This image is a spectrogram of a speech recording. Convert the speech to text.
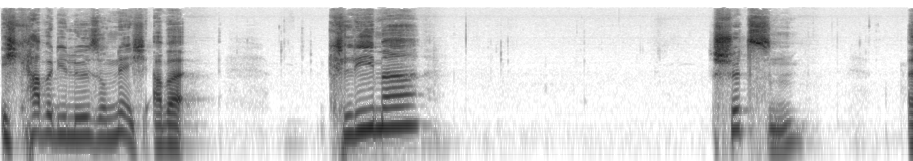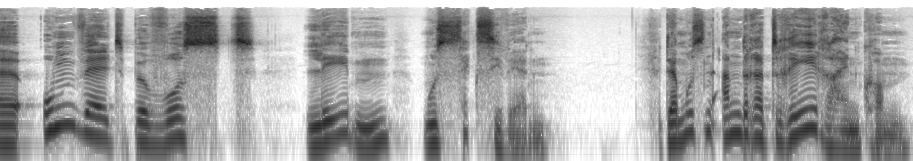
ich habe die Lösung nicht, aber Klima schützen, äh, umweltbewusst leben, muss sexy werden. Da muss ein anderer Dreh reinkommen.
